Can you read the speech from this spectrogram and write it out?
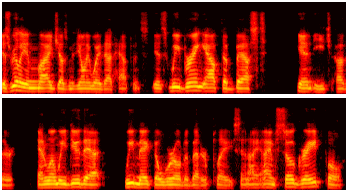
is really, in my judgment, the only way that happens is we bring out the best in each other. And when we do that, we make the world a better place. And I, I am so grateful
